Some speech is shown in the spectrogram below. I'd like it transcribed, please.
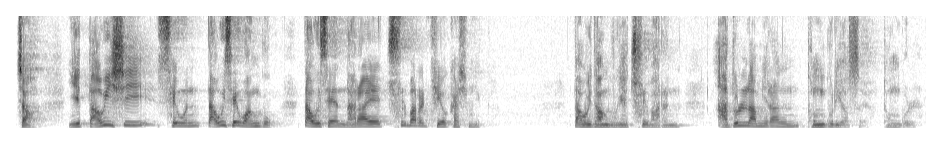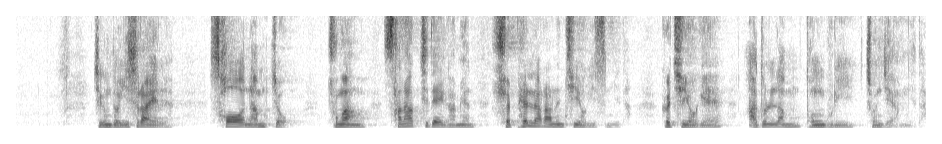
자, 이 다윗이 세운 다윗의 왕국, 다윗의 나라의 출발을 기억하십니까? 다윗 왕국의 출발은 아둘람이라는 동굴이었어요. 동굴. 지금도 이스라엘 서남쪽 중앙 산악지대에 가면 쉐펠라라는 지역이 있습니다. 그 지역에 아둘람 동굴이 존재합니다.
